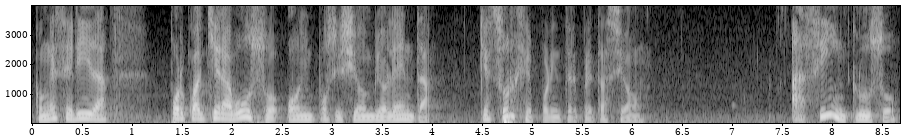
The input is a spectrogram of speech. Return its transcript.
con esa herida por cualquier abuso o imposición violenta que surge por interpretación. Así incluso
